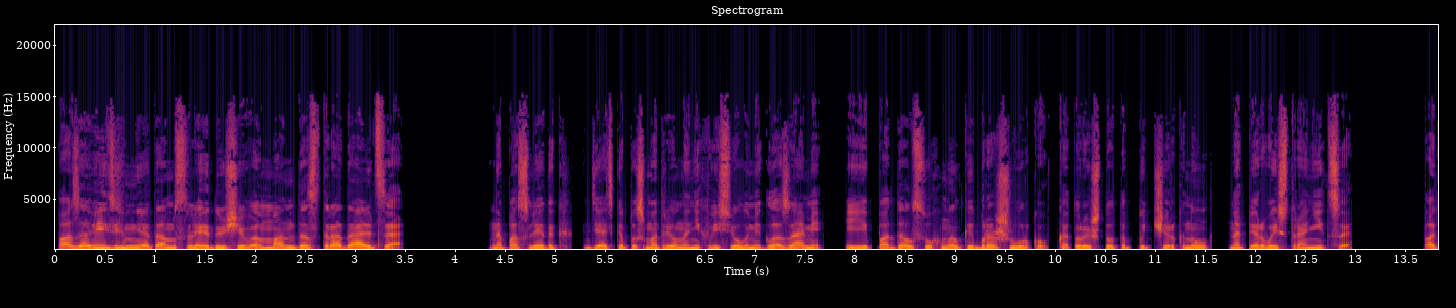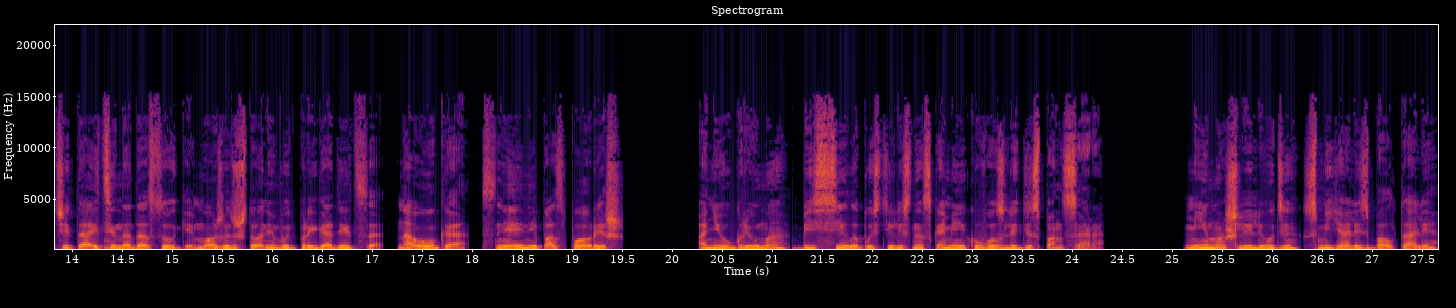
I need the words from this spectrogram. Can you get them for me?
«Позовите мне там следующего мандострадальца!» Напоследок дядька посмотрел на них веселыми глазами и подал с ухмылкой брошюрку, в которой что-то подчеркнул на первой странице. «Почитайте на досуге, может, что-нибудь пригодится. Наука, с ней не поспоришь». Они угрюмо, без сил опустились на скамейку возле диспансера. Мимо шли люди, смеялись, болтали,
